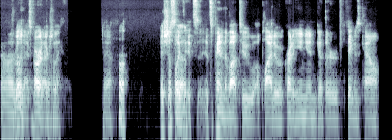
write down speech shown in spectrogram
Got really it. nice card actually. Yeah. Huh. It's just Not like bad. it's it's a pain in the butt to apply to a credit union, get their savings account,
